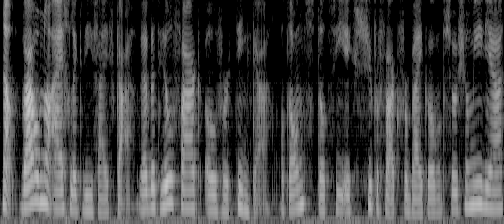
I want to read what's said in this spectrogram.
Nou, waarom nou eigenlijk die 5K? We hebben het heel vaak over 10K. Althans, dat zie ik super vaak voorbij komen op social media.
